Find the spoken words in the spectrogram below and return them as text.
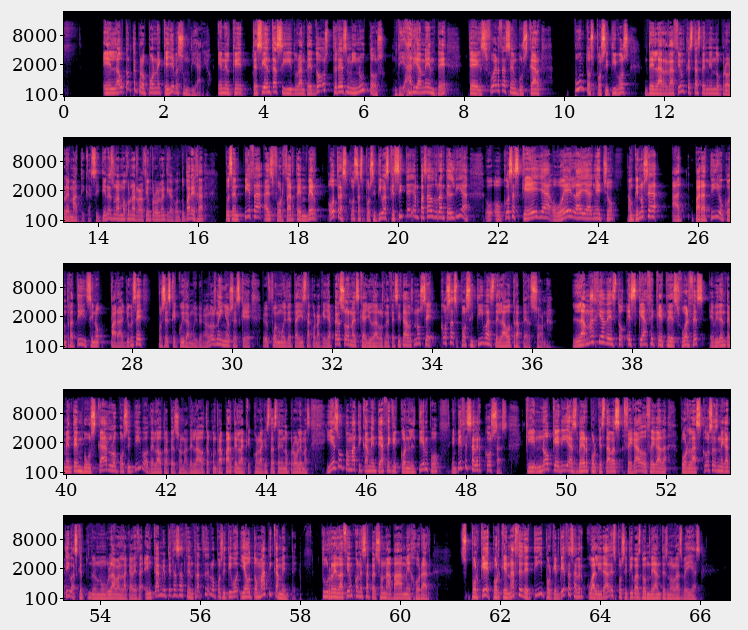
el autor te propone que lleves un diario en el que te sientas y durante dos, tres minutos diariamente te esfuerzas en buscar puntos positivos de la relación que estás teniendo problemática. Si tienes a lo mejor una relación problemática con tu pareja, pues empieza a esforzarte en ver otras cosas positivas que sí te hayan pasado durante el día o, cosas que ella o él hayan hecho, aunque no sea para ti o contra ti, sino para, yo qué sé, pues es que cuida muy bien a los niños, es que eh, fue muy detallista con aquella persona, es que ayuda a los necesitados, no sé, cosas positivas de la otra persona. La magia de esto es que hace que te esfuerces, evidentemente, en buscar lo positivo de la otra persona, de la otra contraparte con la que estás teniendo problemas. Y eso automáticamente hace que con el tiempo empieces a ver cosas que no querías ver porque estabas cegado o cegada por las cosas negativas que te nublaban la cabeza. En cambio, empiezas a centrarte en lo positivo y automáticamente tu relación con esa persona va a mejorar. ¿Por qué? Porque nace de ti, porque empiezas a ver cualidades positivas donde antes no las veías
